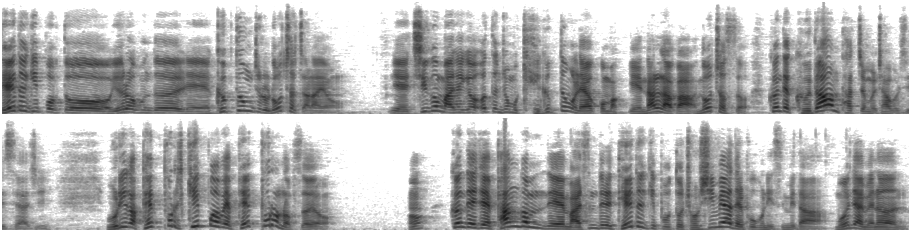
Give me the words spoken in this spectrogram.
대드 기법도 여러분들 예, 급등주를 놓쳤잖아요. 예, 지금 만약에 어떤 종목 개급등을 해갖고 막 예, 날라가 놓쳤어. 근데 그 다음 타점을 잡을 수 있어야지. 우리가 100% 기법에 100%는 없어요. 어? 근데 이제 방금 예, 말씀드린 대드 기법도 조심해야 될 부분이 있습니다. 뭐냐면은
